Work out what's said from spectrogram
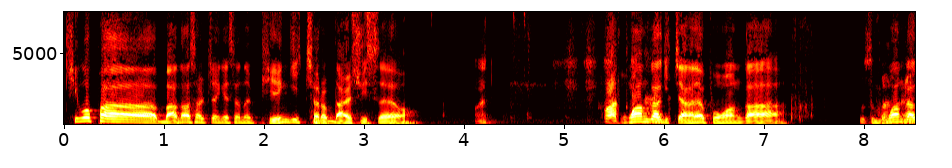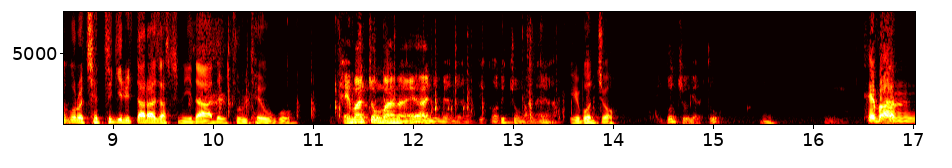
킹오파 만화 설정에서는 비행기처럼 날 수 있어요. What? 와, 봉황각 있잖아요, 봉황각. 무슨 만화? 봉황각으로 제트기를 따라잡습니다. 아들 둘 태우고. 대만 쪽 만화예요? 아니면은 어디 어디 쪽 만화야? 일본 쪽. 일본 쪽이야 또? 대만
